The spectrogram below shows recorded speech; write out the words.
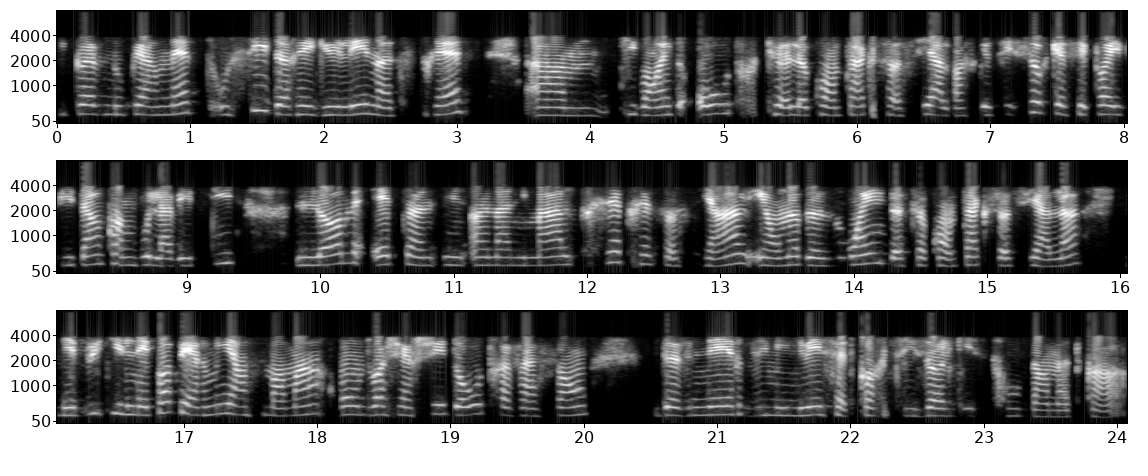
qui peuvent nous permettre aussi de réguler notre stress, euh, qui vont être autres que le contact social, parce que c'est sûr que c'est pas évident, comme vous l'avez dit, l'homme est un, animal très très social et on a besoin de ce contact social-là, mais vu qu'il n'est pas permis en ce moment, on doit chercher d'autres façons de venir diminuer cette cortisol qui se trouve dans notre corps.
